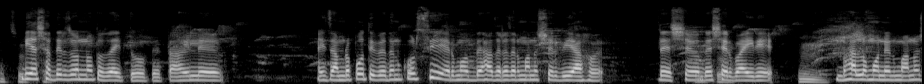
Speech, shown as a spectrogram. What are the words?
আচ্ছা বিয়া শাদির জন্য তো যাইতে হবে তাহলে এই যে আমরা প্রতিবেদন করছি এর মধ্যে হাজার হাজার মানুষের বিয়া হয়। দেশে দেশের বাইরে ভালো মনের মানুষ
